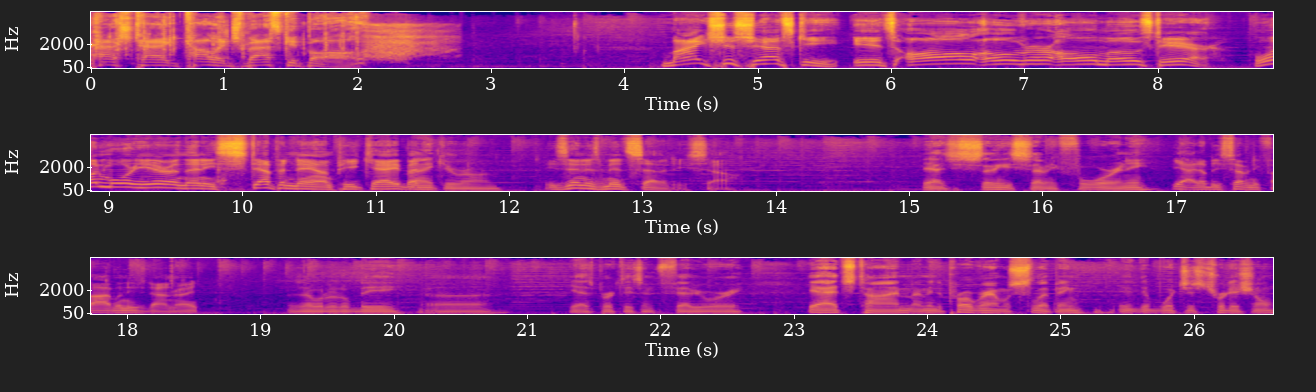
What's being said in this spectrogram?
Hashtag college basketball. Mike Krzyzewski, it's all over almost here. One more year and then he's stepping down, PK, but Thank you, Ron. He's in his mid 70s, so. Yeah, I think he's 74, isn't he? Yeah, it'll be 75 when he's done, right? Is that what it'll be? Uh, yeah, his birthday's in February. Yeah, it's time. I mean, the program was slipping, which is traditional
